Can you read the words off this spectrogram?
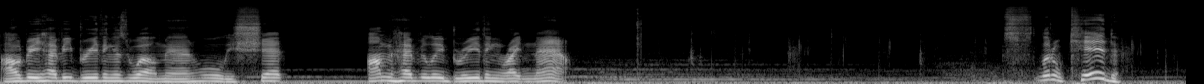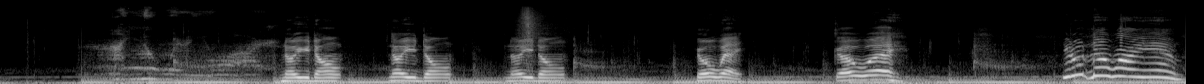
I'll be heavy breathing as well, man. Holy shit. I'm heavily breathing right now. Little kid. I know where you are. No, you don't. No, you don't. No, you don't. Go away. Go away. You don't know where I am.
